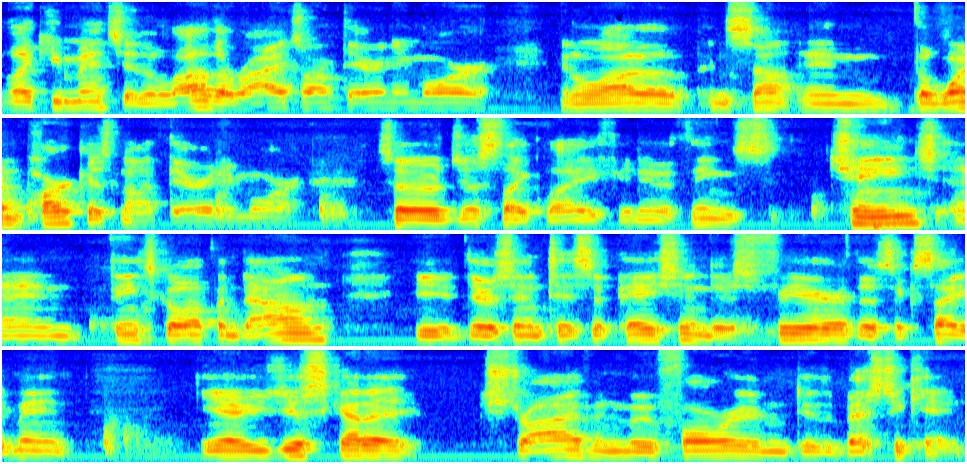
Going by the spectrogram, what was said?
like you mentioned, a lot of the rides aren't there anymore, and a lot of and some and the one park is not there anymore. So just like life, you know, things change and things go up and down. You, there's anticipation, there's fear, there's excitement. You know, you just gotta strive and move forward and do the best you can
